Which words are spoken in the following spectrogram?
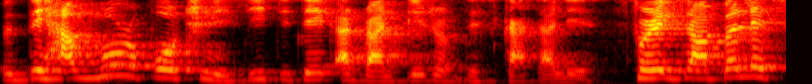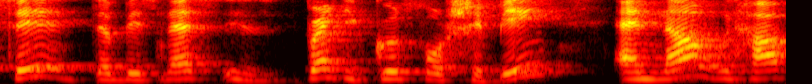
they have more opportunity to take advantage of this catalyst. For example, let's say the business is pretty good for shipping and now we have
